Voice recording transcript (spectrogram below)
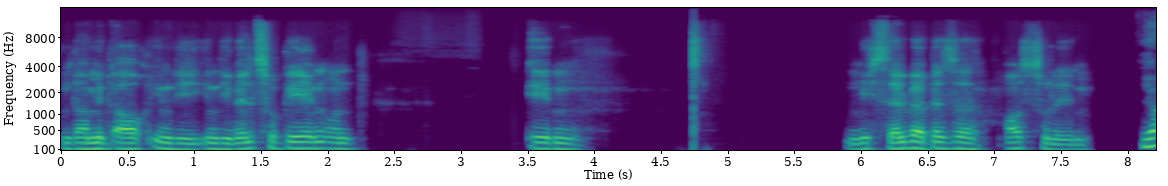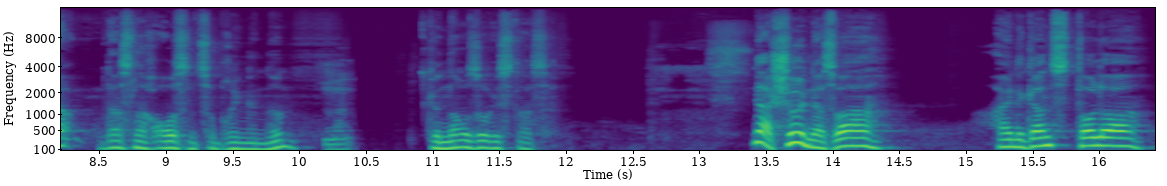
und damit auch in die, in die Welt zu gehen und eben mich selber besser auszuleben. Ja, das nach außen zu bringen. Ne? Ja. Genau so ist das. Ja, schön. Das war eine ganz toller,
